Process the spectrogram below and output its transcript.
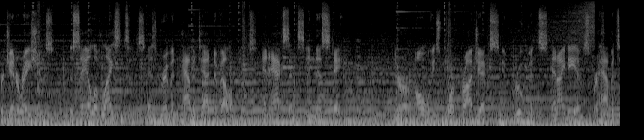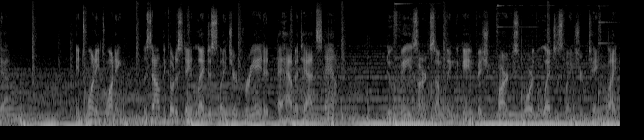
For generations, the sale of licenses has driven habitat development and access in this state. There are always more projects, improvements, and ideas for habitat. In 2020, the South Dakota State Legislature created a habitat stamp. New fees aren't something the Game Fish and Parks or the legislature take lightly.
